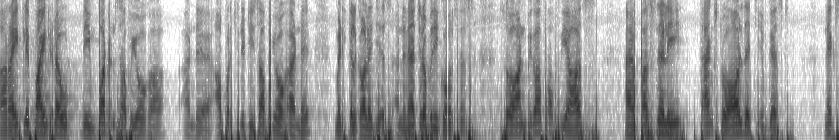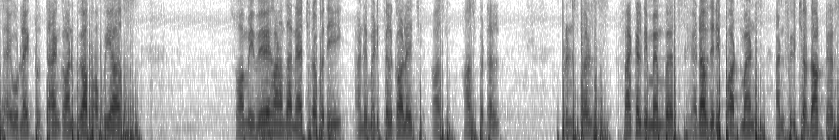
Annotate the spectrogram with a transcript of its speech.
are rightly pointed out the importance of yoga and uh, opportunities of yoga and uh, medical colleges and naturopathy courses. So on behalf of VIAS, I am personally thanks to all the chief guests. Next, I would like to thank on behalf of VIAS, Swamy Vivekanandha Naturopathy and Medical College Hospital, principals, faculty members, head of the departments, and future doctors.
